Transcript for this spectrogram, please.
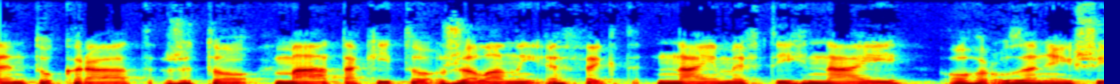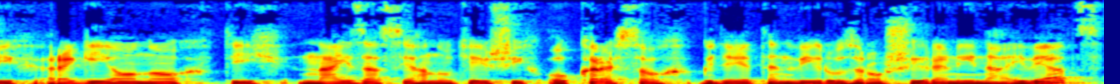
tentokrát, že to má takýto želaný efekt najmä v tých najohrozenejších regiónoch, v tých najzasiahnutejších okresoch, kde je ten vírus rozšírený najviac.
